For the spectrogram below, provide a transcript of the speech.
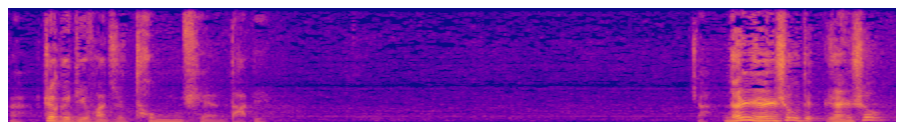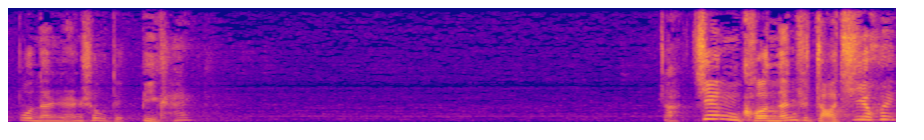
啊，这个地方就是通权大病啊，能忍受的忍受，不能忍受的避开啊，尽可能去找机会。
